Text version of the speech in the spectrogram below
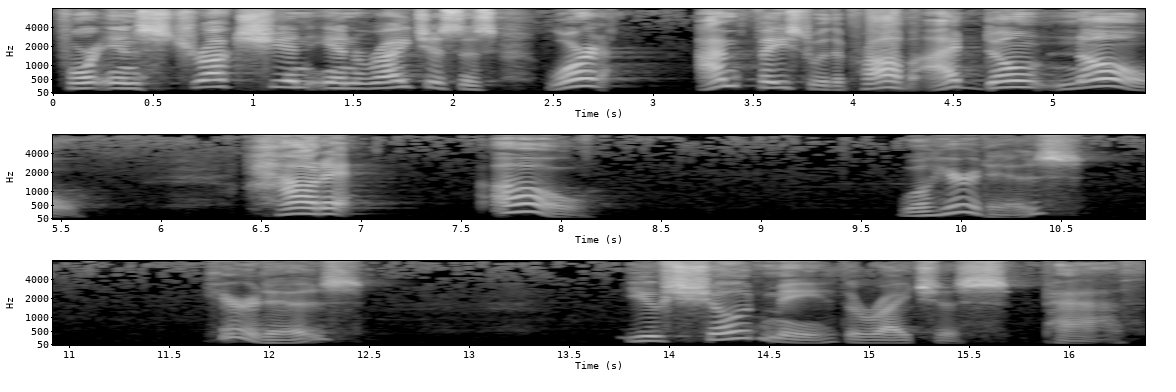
for instruction in righteousness. Lord, I'm faced with a problem. I don't know how to. Oh, well, here it is. Here it is. You've showed me the righteous path,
